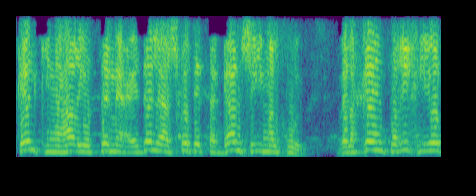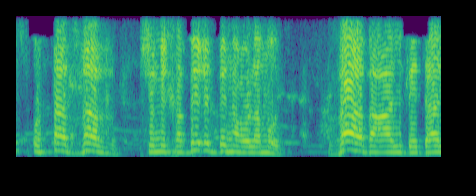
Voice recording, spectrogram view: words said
כן, כי נהר יוצא מעדן להשקות את הגן שהיא מלכות. ולכן צריך להיות אותה ו' שמחברת בין העולמות. ו' על בד'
